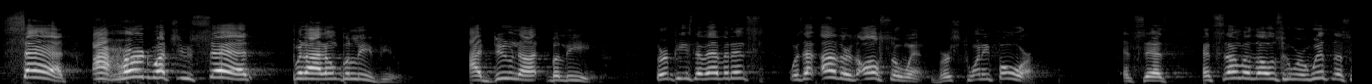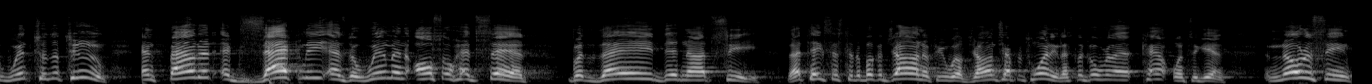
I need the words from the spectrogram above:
sad. I heard what you said, but I don't believe you. I do not believe. Third piece of evidence was that others also went. Verse 24, it says, And some of those who were with us went to the tomb and found it exactly as the women also had said, but they did not see. That takes us to the book of John, if you will, John chapter 20. Let's look over that account once again. Noticing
